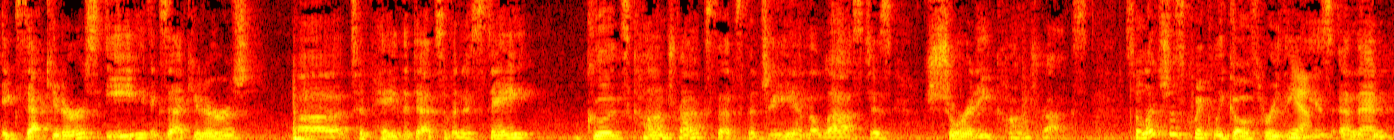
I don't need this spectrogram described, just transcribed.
executors, E, executors uh, to pay the debts of an estate, goods contracts, that's the G, and the last is surety contracts. So let's just quickly go through these Yeah. and then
